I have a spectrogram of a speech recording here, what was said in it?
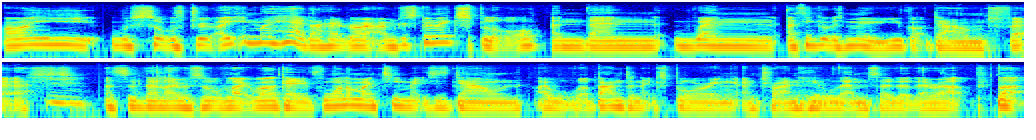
I was sort of drew I, in my head. I had right. I'm just going to explore, and then when I think it was Moo, you got downed first, mm. and so then I was sort of like, well, okay, if one of my teammates is down, I will abandon exploring and try and heal mm. them so that they're up. But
